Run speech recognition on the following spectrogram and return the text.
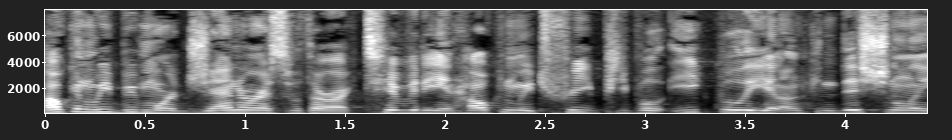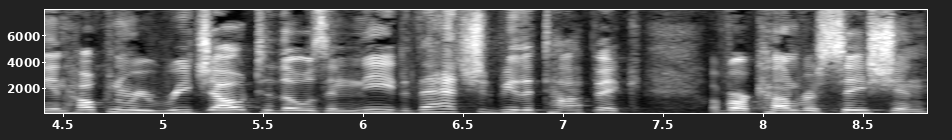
How can we be more generous with our activity and how can we treat people equally and unconditionally and how can we reach out to those in need? That should be the topic of our conversation.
